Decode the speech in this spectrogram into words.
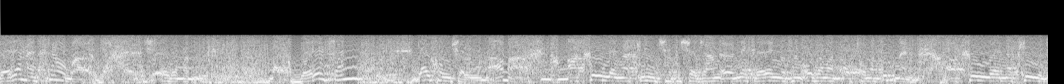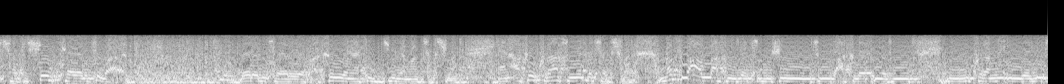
Veremezsen o batıl o zaman bak verirsen gel konuşalım onu ama akıl ile naklin çatışacağını örnek veremiyorsan o zaman otomatikmen akıl ve nakil çatışır teorisi var. Böyle bir teori yok. Akıl ve nakil hiçbir zaman çatışmaz yani akıl Kur'an sünnetle çatışmaz nasıl Allah diyecek ki düşünmüyorsunuz akıl etmiyorsunuz biz bu Kur'an'ı indirdik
